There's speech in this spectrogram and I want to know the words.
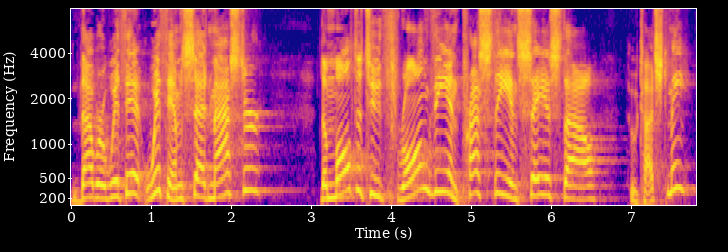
that were with, it, with him said, Master, the multitude throng thee and press thee, and sayest thou, Who touched me?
